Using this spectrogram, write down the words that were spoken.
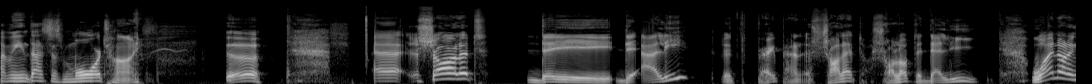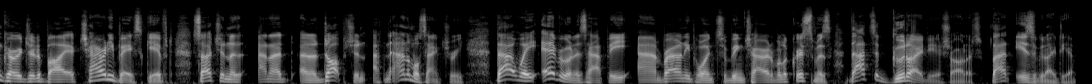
I mean, that's just more time. Ugh. Uh, Charlotte de de Ali. It's very pan- Charlotte Charlotte de Dali. Why not encourage her to buy a charity-based gift, such as an, an, an adoption at an animal sanctuary? That way, everyone is happy, and brownie points for being charitable at Christmas. That's a good idea, Charlotte. That is a good idea.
